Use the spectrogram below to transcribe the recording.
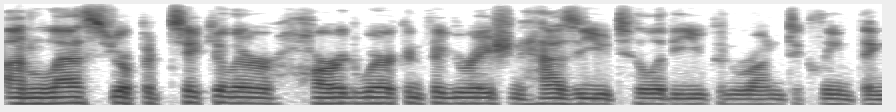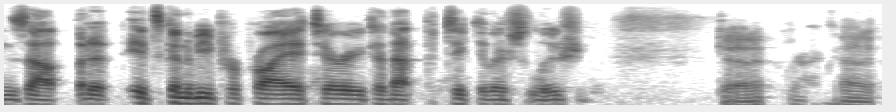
unless your particular hardware configuration has a utility you can run to clean things up. But it, it's going to be proprietary to that particular solution. Got it. Got it.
